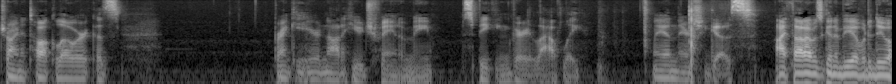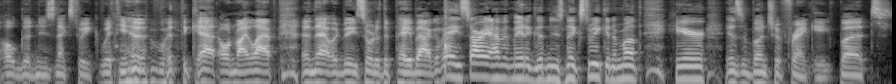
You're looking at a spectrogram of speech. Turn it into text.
trying to talk lower because Frankie here, not a huge fan of me speaking very loudly. And there she goes. I thought I was going to be able to do a whole good news next week with you, with the cat on my lap, and that would be sort of the payback of, hey, sorry I haven't made a good news next week in a month. Here is a bunch of Frankie. But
